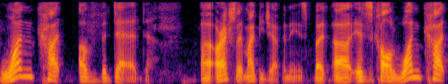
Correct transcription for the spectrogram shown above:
One Cut of the Dead, uh, or actually it might be Japanese, but uh, it's called One Cut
